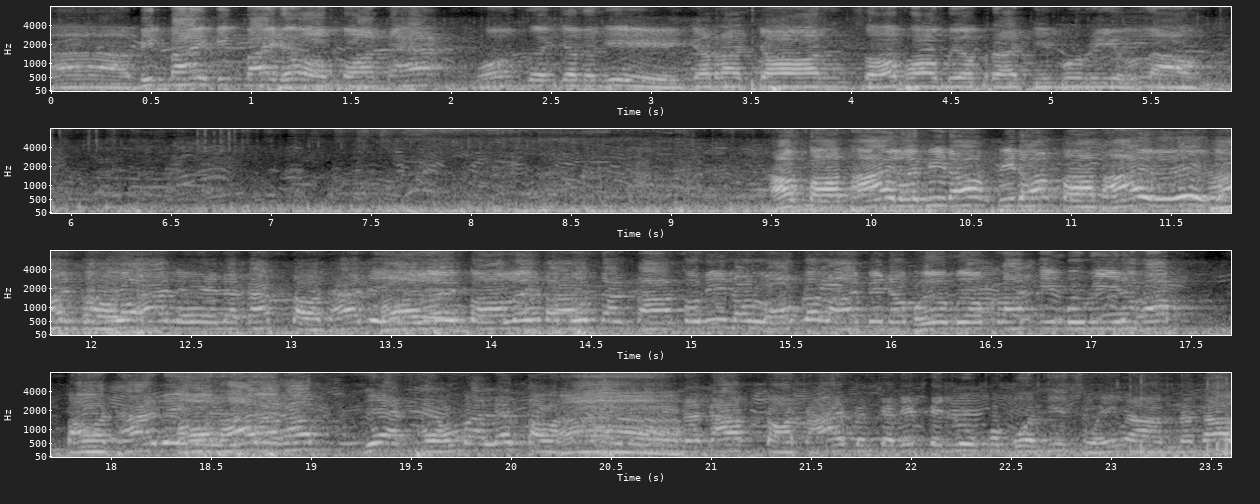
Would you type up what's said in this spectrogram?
อ่าบิ๊กไบค์บิ๊กไบค์เดี๋ยวออกก่อนนะฮะพร้อมด้วยเจ้าหน้าที่จราจรสพเมืองปราจีนบุรีของเรา เอาต่อท้ายเลยพี่น้องพี่น้องต่อท้ายเลยครับเป็นต่อตำรวจท้ายเลยนะครับ ต่อท้ายได้ต่อเลยต่อเลยนะคตำรับบลต่างๆ ตัวนี้เราหลอมละลายเป็นอำเภอเมืองปราจีนบุรีแล้วครับต่อท้ายได้ต่อท้ายนะครับแยกแถวมาแล้วต่อท้ายเลยอ่านนะครับ ต่อท้ายมันจะได้เป็นรูปขบวนที่สวยงามนะครับ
